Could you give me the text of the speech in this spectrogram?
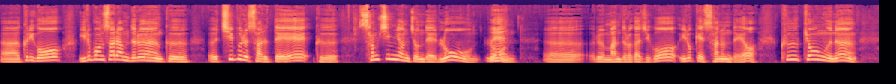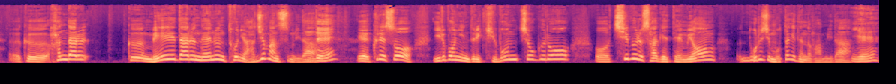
어, 그리고 일본 사람들은 그 어, 집을 살 때 그 30년 전대 론, 론, 네. 어를 만들어 가지고 이렇게 사는데요. 그 경우는 그 한 달 그 매달은 내는 돈이 아주 많습니다. 네. 예, 그래서 일본인들이 기본적으로 어 칩을 사게 되면 노르지 못하게 된다고 합니다. 예.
